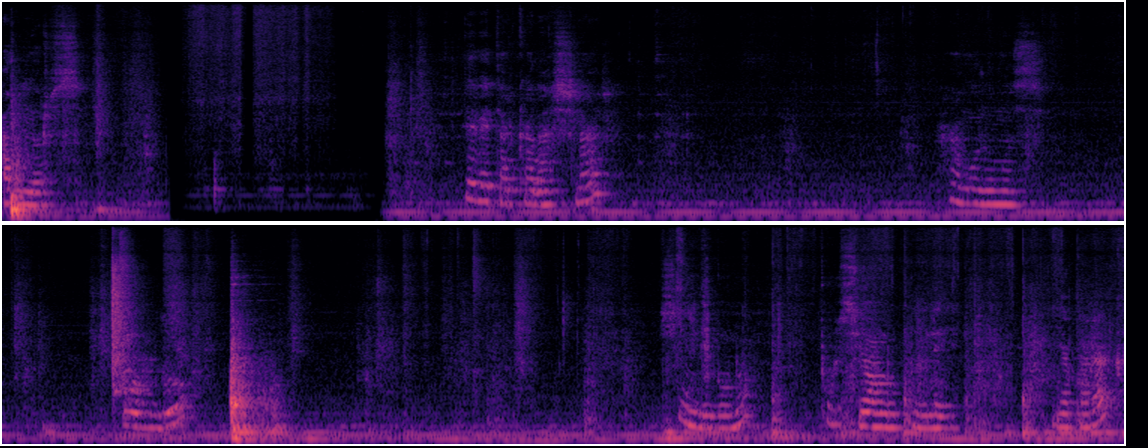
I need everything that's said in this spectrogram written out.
alıyoruz. Evet arkadaşlar. Hamurumuz oldu. Şimdi bunu porsiyonluk böyle yaparak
